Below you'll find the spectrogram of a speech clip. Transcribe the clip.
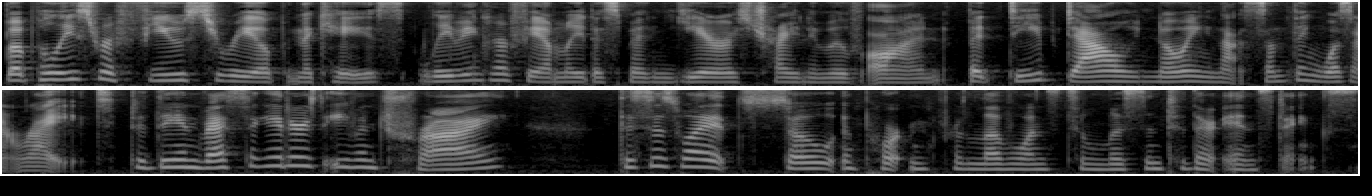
But police refused to reopen the case, leaving her family to spend years trying to move on, but deep down knowing that something wasn't right. Did the investigators even try? This is why it's so important for loved ones to listen to their instincts.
